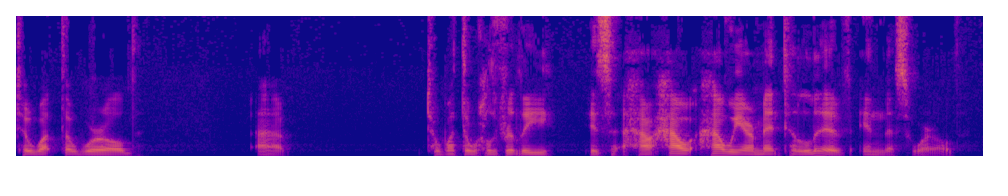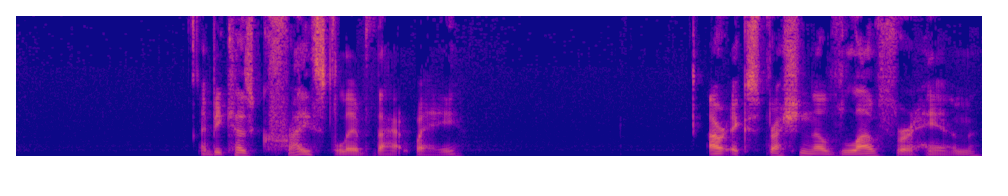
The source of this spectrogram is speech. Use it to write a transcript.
to what the world uh, to what the world really is how, how how we are meant to live in this world. And because christ lived that way our expression of love for him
